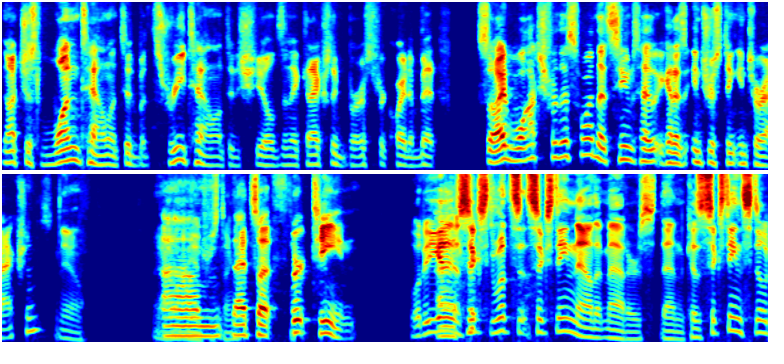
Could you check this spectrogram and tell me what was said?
not just one talented but three talented shields, and it can actually burst for quite a bit. So I'd watch for this one. That seems has, it has interesting interactions. Yeah. yeah um, that's at thirteen. What do you get uh, six? What's at sixteen now that matters then? Because 16 still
